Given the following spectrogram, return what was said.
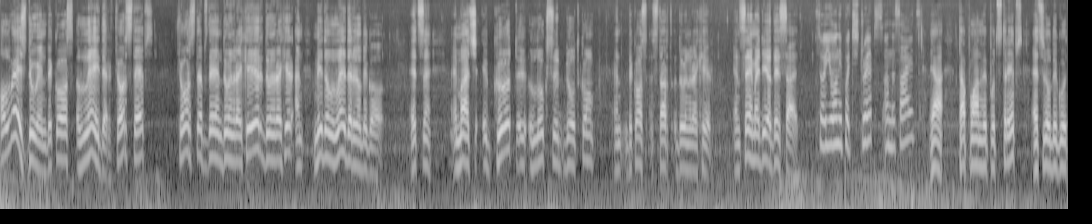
always doing because later first steps first steps then doing right here doing right here and middle later will be go. It's uh, a much good uh, looks uh, build comp and because start doing right here. And same idea this side. So you only put strips on the sides? yeah top one we put strips it will be good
